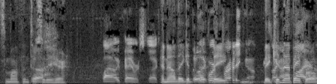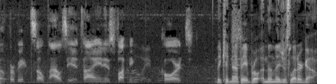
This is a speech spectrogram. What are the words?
some authenticity Yeah. here. Finally paying respect. And now they get They're the, like, they they kidnap "I fired April. for being so lousy at tying his fucking cords. They kidnap April, and then they just let her go.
